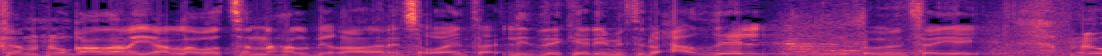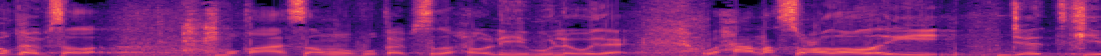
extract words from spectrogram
kan muxuu qaadanayaa laba tanna hal bay qaadanaysa waa inta lidakari milu xadil unhayayn muxuu qaybsada? Muqaasamuu ku qaybsada xoolihii buu la wadaag waxaa la socda odaygii jadkii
